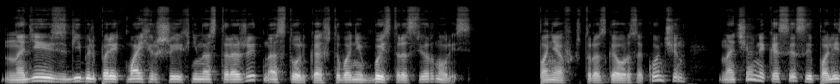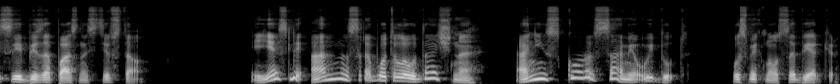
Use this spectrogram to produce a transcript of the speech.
Надеюсь, гибель парикмахерши их не насторожит настолько, чтобы они быстро свернулись. Поняв, что разговор закончен, начальник СС и полиции безопасности встал. «Если Анна сработала удачно, они скоро сами уйдут», – усмехнулся Бергер.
